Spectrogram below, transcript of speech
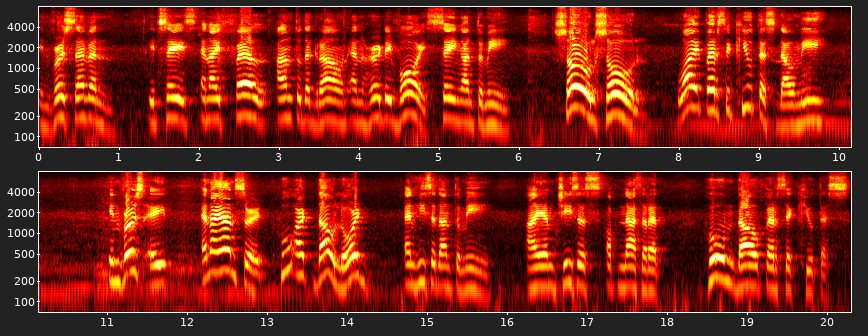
In verse 7, it says, And I fell unto the ground and heard a voice saying unto me, Saul, Saul, why persecutest thou me? In verse 8, And I answered, Who art thou, Lord? And he said unto me, I am Jesus of Nazareth, whom thou persecutest.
